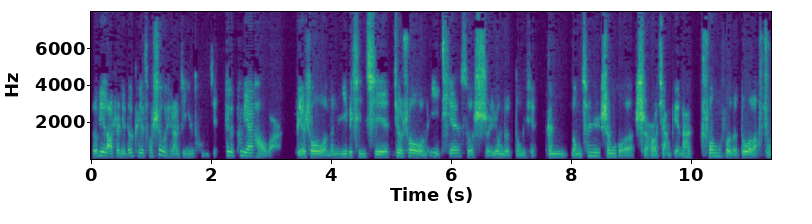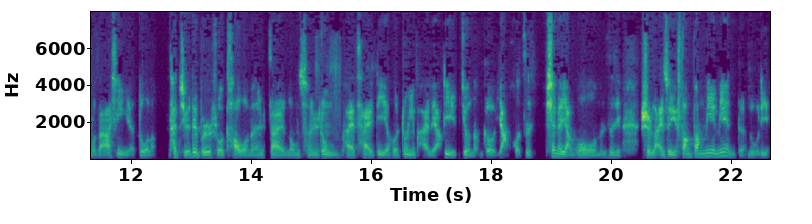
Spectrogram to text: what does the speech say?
隔壁老师，你都可以从社会学上进行统计，这个特别好玩。别说我们一个星期，就说我们一天所使用的东西，跟农村生活时候相比，那丰富的多了，复杂性也多了。它绝对不是说靠我们在农村种一块菜地或种一块粮地就能够养活自己。现在养活我们自己是来自于方方面面的努力，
